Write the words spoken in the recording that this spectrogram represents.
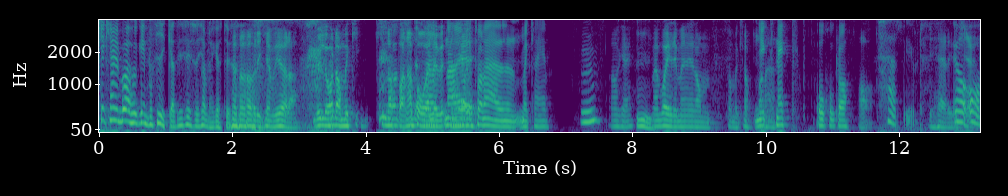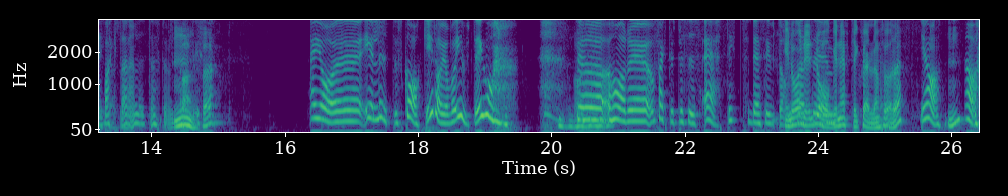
Kan, kan vi bara hugga in på fika? Det ser så jävla gött ut. Ja, det kan vi göra. Vill du ha dem med knopparna på? Eller? Nej, jag tar den här med kanel. Mm. Okej. Mm. Men vad är det med de, de med knopparna? Ny knäck och choklad. Ja, Herregud. det här är Jag kärlek, avvaktar alltså. en liten stund Mm. faktiskt. Varför? Nej, Jag eh, är lite skakig idag, jag var ute igår. Så jag har eh, faktiskt precis ätit dessutom. Idag är det att, eh, dagen efter kvällen före. Ja, Mm. ja,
